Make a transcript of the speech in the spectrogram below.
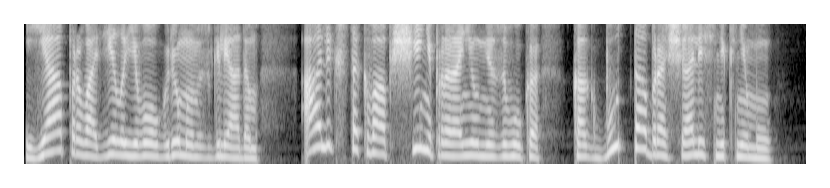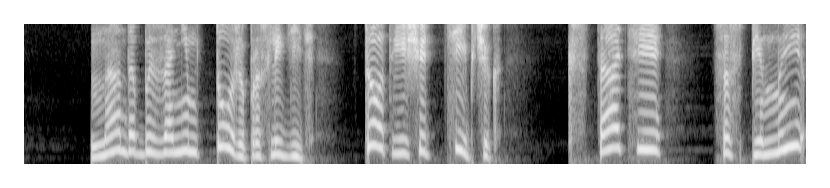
Я проводила его угрюмым взглядом. Алекс так вообще не проронил ни звука, как будто обращались не к нему. Надо бы за ним тоже проследить. Тот еще типчик. Кстати... Со спины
